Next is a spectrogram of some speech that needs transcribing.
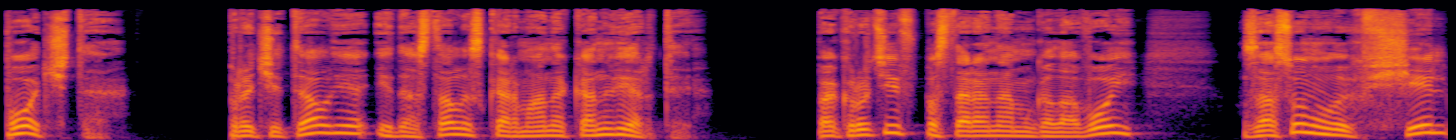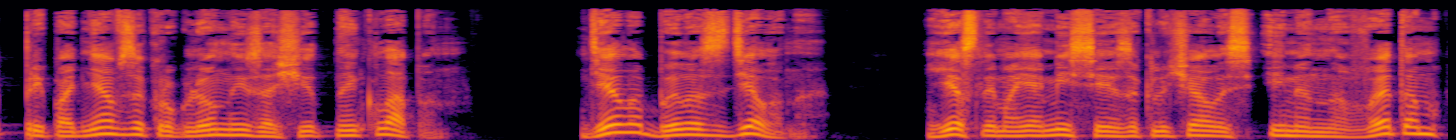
«Почта». Прочитал я и достал из кармана конверты. Покрутив по сторонам головой, засунул их в щель, приподняв закругленный защитный клапан. Дело было сделано. Если моя миссия заключалась именно в этом,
